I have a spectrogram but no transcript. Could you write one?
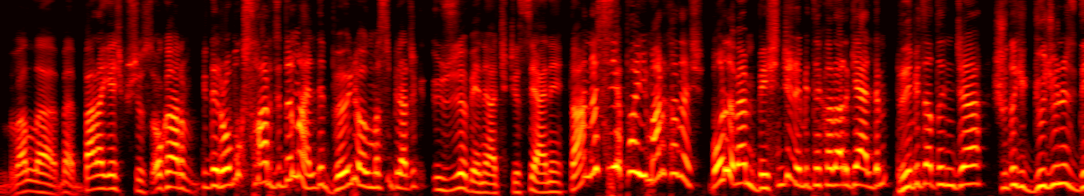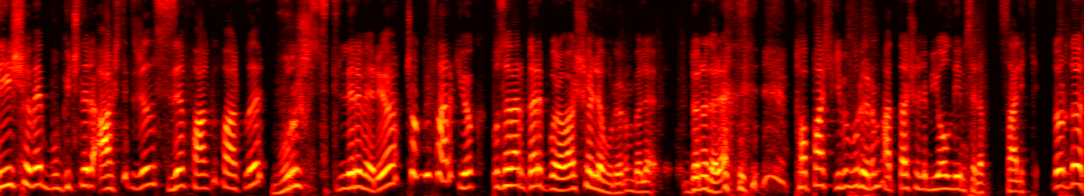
Valla bana geçmiş olsun. O kadar bir de Robux harcadığım halde böyle olması birazcık üzüyor beni açıkçası yani. Daha nasıl yapayım arkadaş? Bu arada ben 5. Rabbit'e kadar geldim. Rabbit atınca şuradaki gücünüz değişiyor ve bu güçleri açtıkça da size farklı farklı vuruş stilleri veriyor. Çok bir fark yok. Bu sefer garip galiba şöyle vuruyorum böyle döne döne. Topaç gibi vuruyorum. Hatta şöyle bir yollayayım seni Salik. Dur dur.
